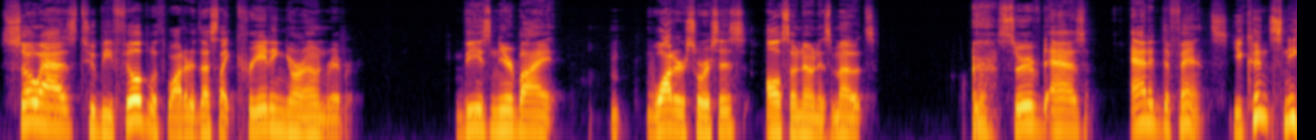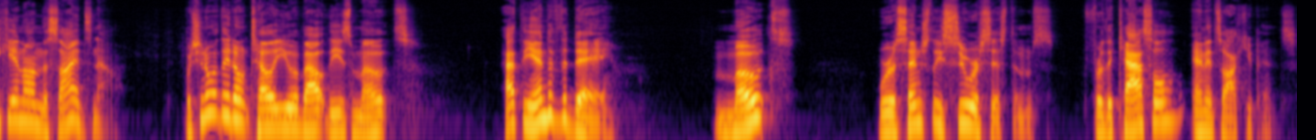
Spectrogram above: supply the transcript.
so as to be filled with water thus like creating your own river. These nearby water sources also known as moats served as added defense. You couldn't sneak in on the sides now but you know what they don't tell you about these moats at the end of the day moats were essentially sewer systems for the castle and its occupants.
